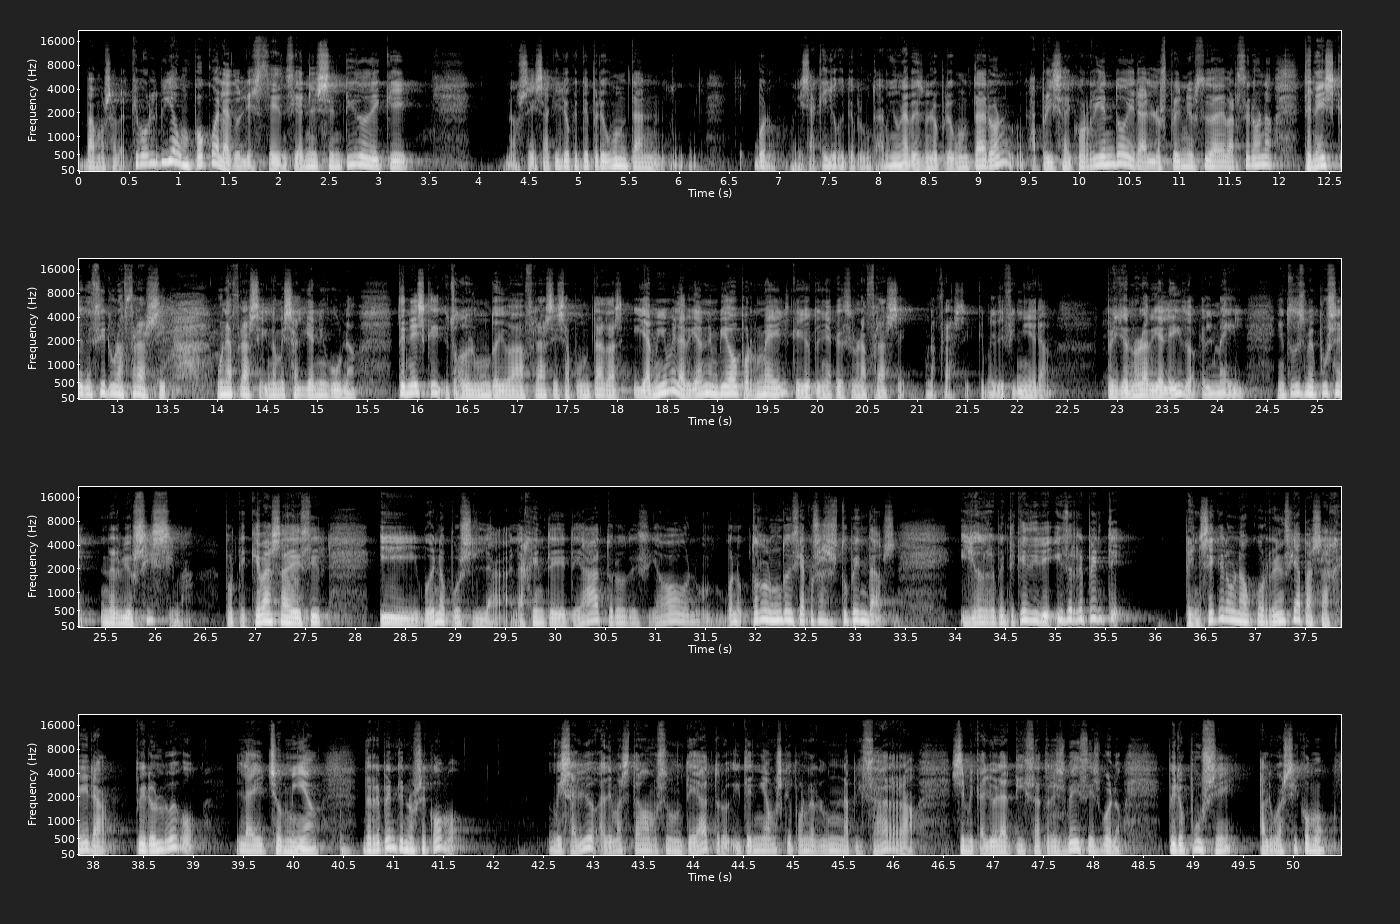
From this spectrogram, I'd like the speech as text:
vamos a ver, que volvía un poco a la adolescencia, en el sentido de que, no sé, es aquello que te preguntan, bueno, es aquello que te preguntan. A mí una vez me lo preguntaron, a prisa y corriendo, eran los premios Ciudad de Barcelona, tenéis que decir una frase, una frase, y no me salía ninguna. Tenéis que, todo el mundo llevaba frases apuntadas, y a mí me la habían enviado por mail, que yo tenía que decir una frase, una frase que me definiera, pero yo no la había leído aquel mail. Y entonces me puse nerviosísima, porque ¿qué vas a decir? Y bueno, pues la, gente de teatro decía, oh, bueno, todo el mundo decía cosas estupendas. Y yo de repente, ¿qué diré? Y de repente pensé que era una ocurrencia pasajera, pero luego la he hecho mía. De repente, no sé cómo. Me salió, además estábamos en un teatro y teníamos que ponerlo en una pizarra. Se me cayó la tiza tres veces, bueno, pero puse algo así como,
